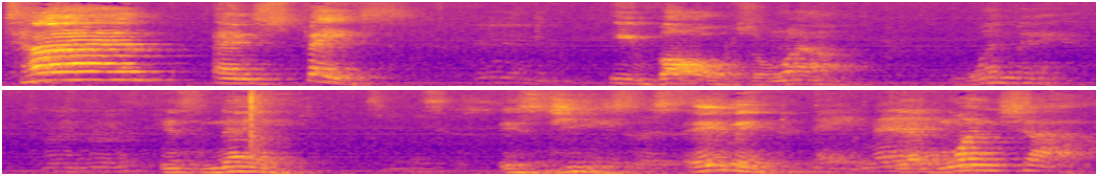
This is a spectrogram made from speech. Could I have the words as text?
Time and space evolves around one man. Mm-hmm. His name is Jesus. Amen. That one child.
